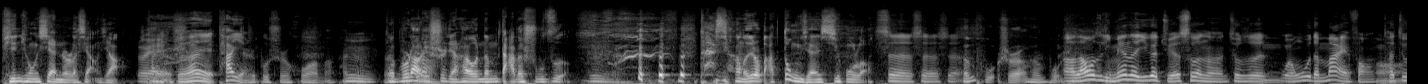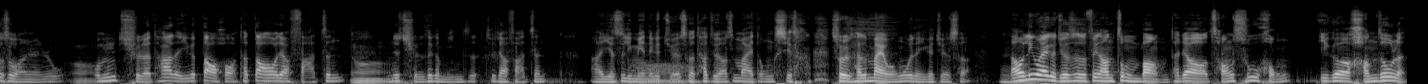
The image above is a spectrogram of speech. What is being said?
贫穷限制了想象，对，他也他也是不识货嘛，反正嗯他不知道这世界上还有那么大的数字，嗯，他想的就是把洞先修了，是是是很朴实，很朴实啊。然后里面的一个角色呢，就是嗯文物的卖方，哦他就是王元禄。嗯我们取了他的一个道号，他道号叫法真，我嗯们就取了这个名字，就叫法真。啊，也是里面那个角色，哦他主要是卖东西的，所以他是卖文物的一个角色。嗯然后另外一个角色是非常重磅，他叫常书鸿，一个杭州人，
